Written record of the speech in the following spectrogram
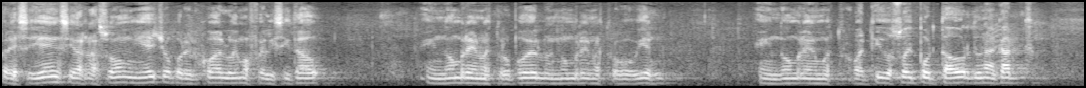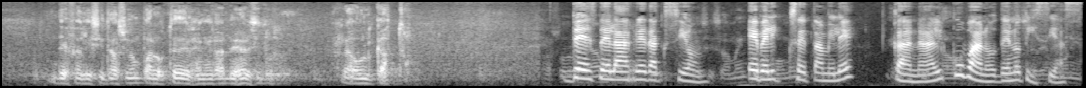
presidencia, razón y hecho por el cual lo hemos felicitado en nombre de nuestro pueblo, en nombre de nuestro gobierno, en nombre de nuestro partido. Soy portador de una carta de felicitación para usted, el general de ejército Raúl Castro. Desde la redacción, Evelix Tamilé, Canal Cubano de Noticias.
